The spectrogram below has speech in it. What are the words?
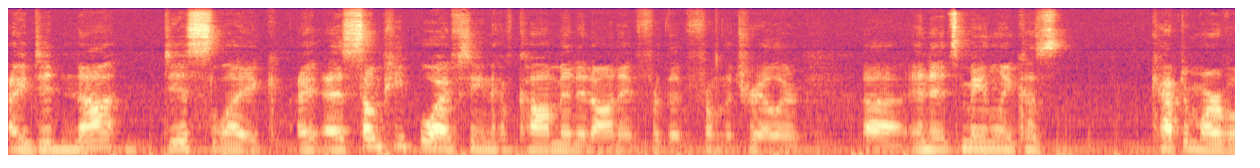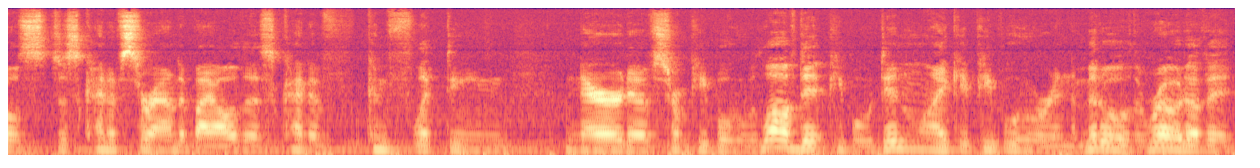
I did not dislike. I, as some people I've seen have commented on it for the from the trailer, uh, and it's mainly because Captain Marvel's just kind of surrounded by all this kind of conflicting narratives from people who loved it, people who didn't like it, people who were in the middle of the road of it,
